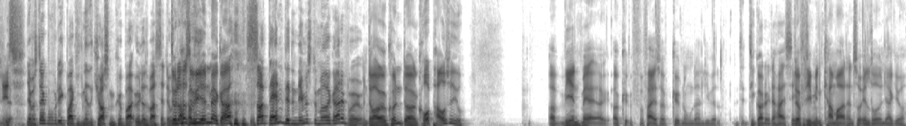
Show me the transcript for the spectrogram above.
lidt. jeg forstår ikke, hvorfor du ikke bare gik ned i kiosken, købte bare øl og så bare sætte det Det var ud. da også, vi endte med at gøre. Sådan, det er den nemmeste måde at gøre det på, jo. men det var jo kun det var en kort pause, jo. Og vi endte med at, at købe, for faktisk at købe nogen der alligevel. Det, det gør du ikke, det har jeg set. Det var fordi min kammerat, han så ældre ud, end jeg gjorde.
